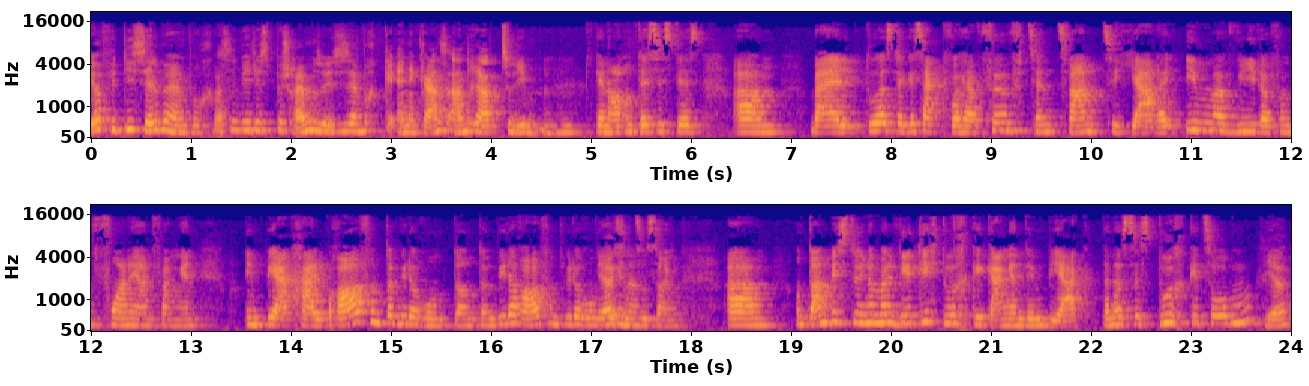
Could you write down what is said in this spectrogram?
ja, für dich selber einfach. Ich weiß nicht, wie ich das beschreiben soll. Es ist einfach eine ganz andere Art zu leben. Genau, und das ist das, ähm, weil du hast ja gesagt vorher, 15, 20 Jahre immer wieder von vorne anfangen, im Berg halb rauf und dann wieder runter und dann wieder rauf und wieder runter Ja, genau. sozusagen. Ähm, und dann bist du ihn einmal wirklich durchgegangen, den Berg. Dann hast du es durchgezogen. Ja.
